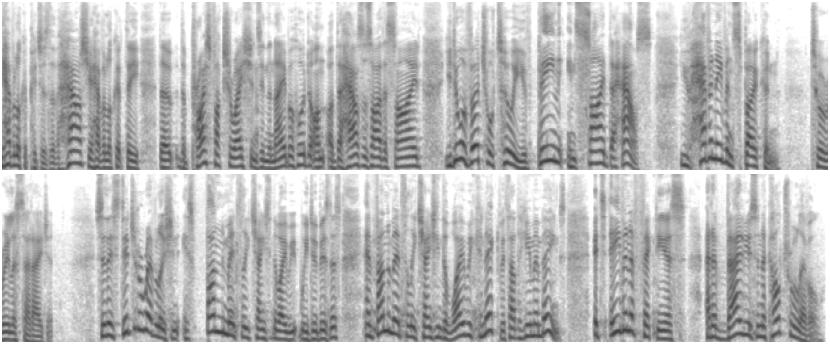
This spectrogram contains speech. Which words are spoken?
you have a look at pictures of the house, you have a look at the, the, the price fluctuations in the neighborhood on, on, the houses either side. You do a virtual tour, you've been inside the house. You haven't even spoken to a real estate agent. So, this digital revolution is fundamentally changing the way we, we, do business and fundamentally changing the way we connect with other human beings. It's even affecting us at a values and a cultural level.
